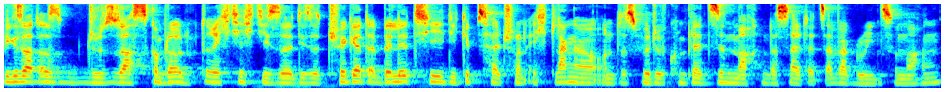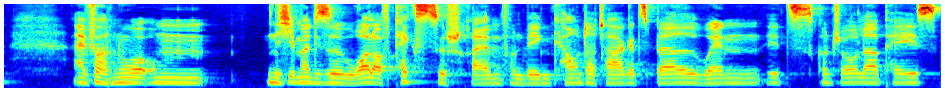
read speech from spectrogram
wie gesagt, also du sagst komplett richtig, diese, diese Triggered Ability, die gibt's halt schon echt lange und es würde komplett Sinn machen, das halt als Evergreen zu machen. Einfach nur, um nicht immer diese Wall of Text zu schreiben, von wegen Counter Target Spell, when its Controller pays.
